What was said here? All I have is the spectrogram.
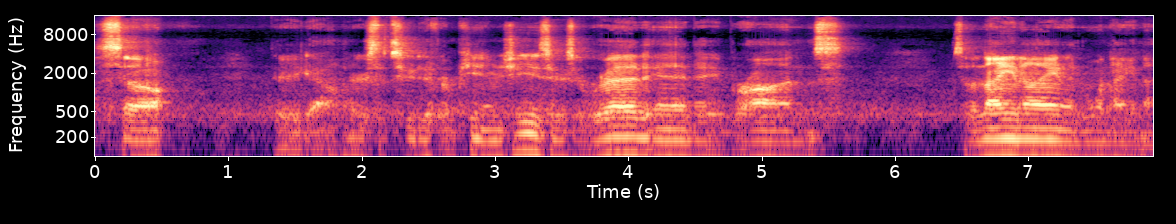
So there you go. There's the two different PMGs. There's a red and a bronze. So 99 and 199.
